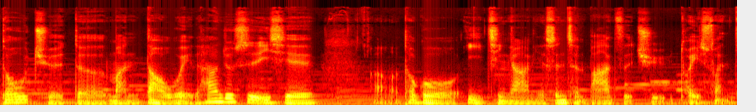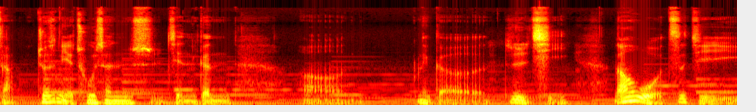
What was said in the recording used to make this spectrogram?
都觉得蛮到位的。它就是一些呃透过易经啊，你的生辰八字去推算，这样就是你的出生时间跟呃那个日期。然后我自己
